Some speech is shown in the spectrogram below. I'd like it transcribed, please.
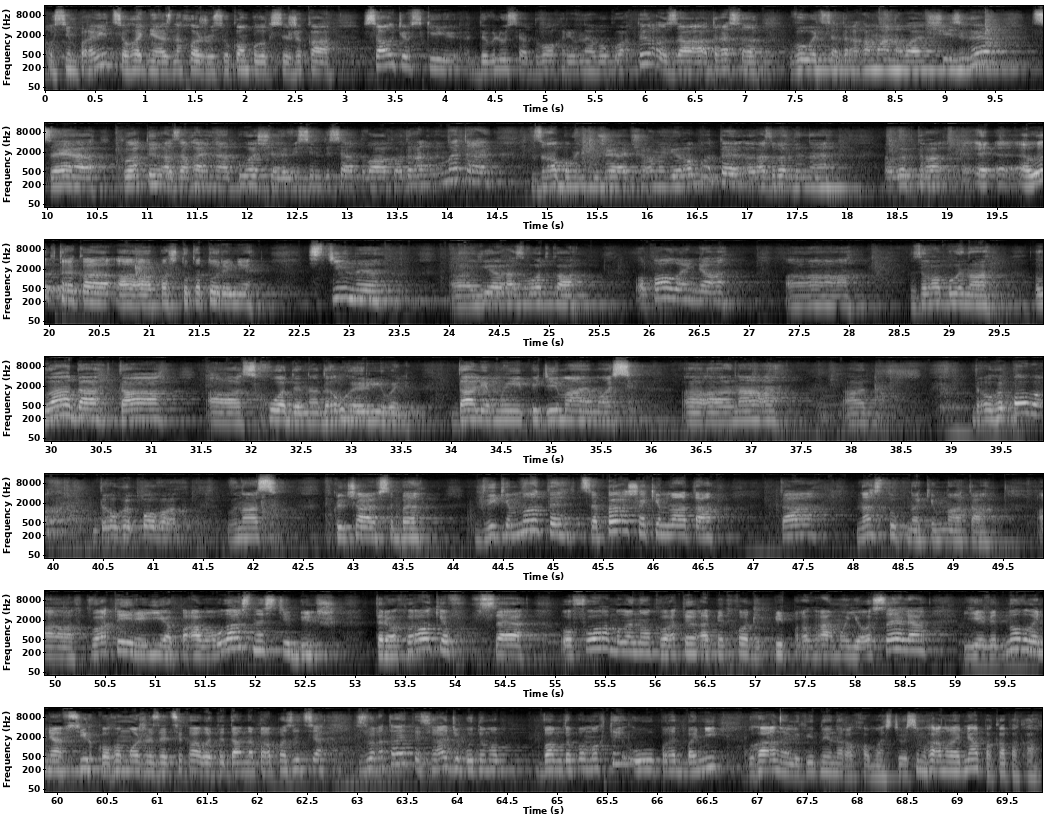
Усім привіт! Сьогодні я знаходжусь у комплексі ЖК Салтівський. Дивлюся двохрівневу квартиру за адресою вулиця Драгоманова, 6Г. Це квартира загальною площею 82 квадратні метри. Зроблені вже чорнові роботи, розведена електро... е- е- електрика, поштукатурені стіни, є розводка опалення. зроблена лада та а, сходи на другий рівень. Далі ми підіймаємось а, на а, другий поверх. Другий поверх в нас включає в себе дві кімнати. Це перша кімната та наступна кімната. А в квартирі є право власності більш трьох років. Все оформлено. Квартира підходить під програму ЄОСЕЛЯ. Є відновлення. Всіх, кого може зацікавити дана пропозиція, звертайтесь, раді будемо вам допомогти у придбанні гарної ліквідної нерухомості. Усім гарного дня, пока-пока.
